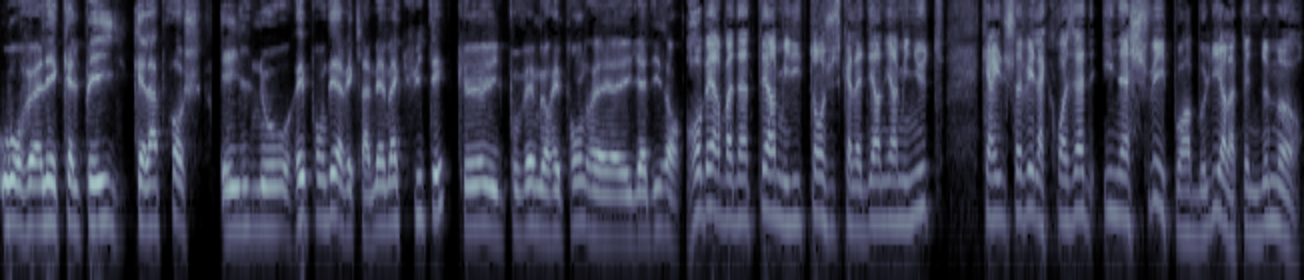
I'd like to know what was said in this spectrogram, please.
où on veut aller, quel pays, quelle approche et il nous répondait avec la même acuité qu'il pouvait me répondre euh, il y a dix ans. Robert Badinter militant jusqu'à la dernière minute, car il savait la croisade inachevée pour abolir la peine de mort.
